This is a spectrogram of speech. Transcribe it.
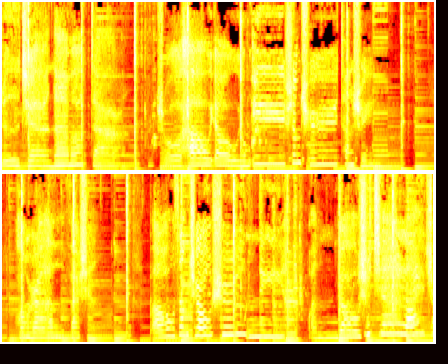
世界那么大，说好要用一生去探寻，恍然发现。宝藏就是你，环游世界来找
